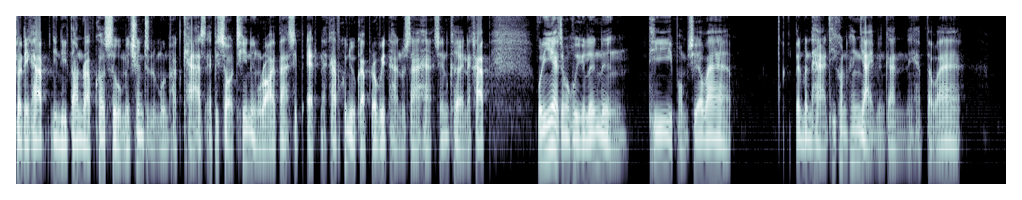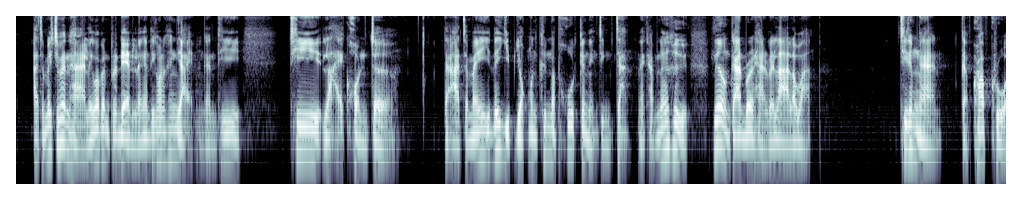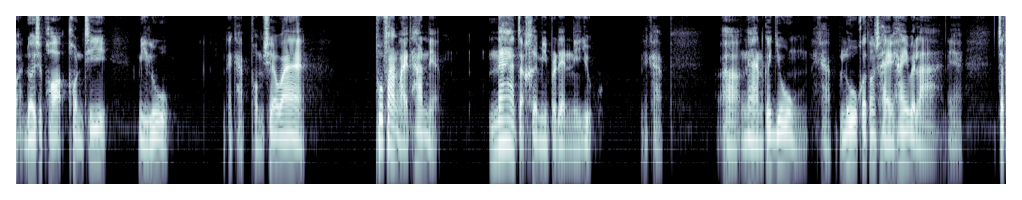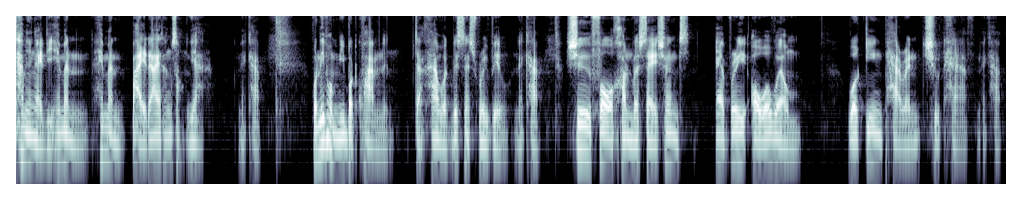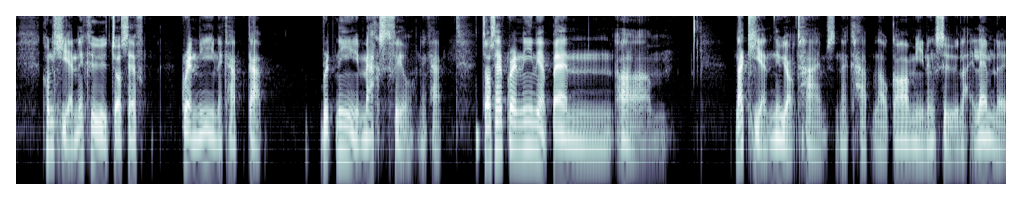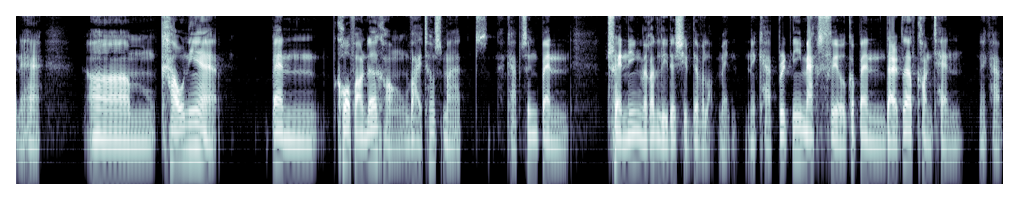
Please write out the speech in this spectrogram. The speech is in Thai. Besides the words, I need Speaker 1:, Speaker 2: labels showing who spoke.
Speaker 1: สวัสดีครับ ยินดีต้อนรับเข้าสู่ Mission to the Moon Podcast episode ที่ 181 นะครับคุณอยู่กับผมรวิศ หาญอุตสาหะเช่นเคยนะครับ วันนี้อยากจะมาคุยกันเรื่องหนึ่งที่ผมเชื่อว่าเป็นปัญหาที่ค่อนข้างใหญ่เหมือนกันนะครับ แต่ว่าอาจจะไม่ใช่ปัญหาเรียกว่าเป็นประเด็นแล้วกันที่ค่อนข้างใหญ่เหมือนกันที่ที่หลายคนเจอ แต่อาจจะไม่ได้หยิบยกมันขึ้นมาพูดกันอย่างจริงจังนะครับนั่นก็คือเรื่องของการบริหารเวลาระหว่างที่ทำงานกับครอบครัว โดยเฉพาะคนที่มีลูก นะครับผมเชื่อว่าผู้ฟังหลายท่านเนี่ยน่าจะเคยมีประเด็นนี้อยู่นะครับงานก็ยุ่งนะครับลูกก็ต้องใช้ให้เวลาเนี่ยจะทำยังไงดีให้มันให้มันไปได้ทั้งสองอย่างนะครับวันนี้ผมมีบทความหนึ่งจาก Harvard Business Review นะครับชื่อ Four Conversations Every Overwhelmed Working Parent Should Have นะครับคนเขียนนี่คือ Joseph Grenny นะครับกับ Brittney Maxfield นะครับ Joseph Grenny เนี่ยเป็นนักเขียน New York Times นะครับแล้วก็มีหนังสือหลายเล่มเลยนะฮะเขาเนี่ยเป็น co-founder ของ Vital Smart นะครับซึ่งเป็น Training แล้วก็ Leadership Development นะครับ Brittney Maxfield ก็เป็น Director of Content นะครับ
